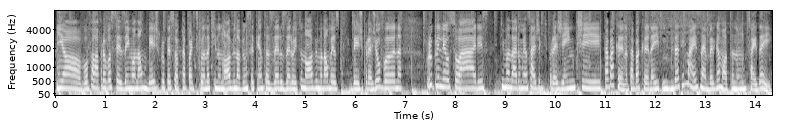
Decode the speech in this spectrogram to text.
E ó, vou falar para vocês, hein? Mandar um beijo pro pessoal que tá participando aqui no 991700089. Mandar um beijo, beijo pra Giovana, pro Clineu Soares, que mandaram mensagem aqui pra gente. Tá bacana, tá bacana. E ainda tem mais, né? Bergamota não sai daí.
